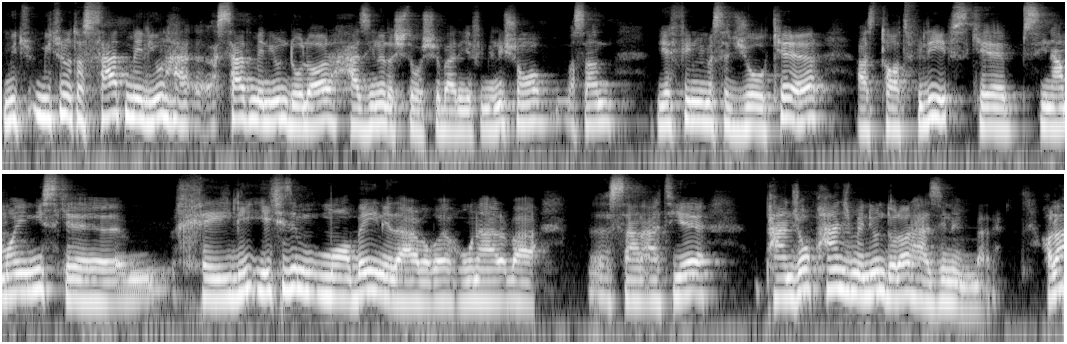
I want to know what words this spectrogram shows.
می‌تونه تا 100 میلیون 100 میلیون دلار هزینه داشته باشه برای یه فیلم. یعنی شما مثلا یه فیلمی مثل جوکر از تات فیلیپس که سینمایی نیست که خیلی یه چیزی مابین در واقع هنر و صنعتیه 55 میلیون دلار هزینه می‌بره. حالا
